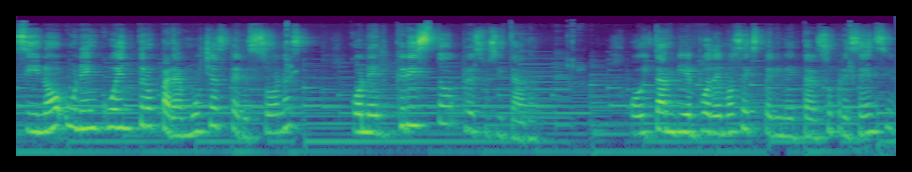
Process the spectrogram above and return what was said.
sino un encuentro para muchas personas con el Cristo resucitado. Hoy también podemos experimentar su presencia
